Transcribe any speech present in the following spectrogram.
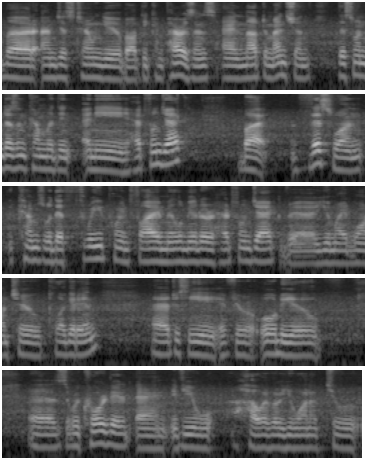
but I'm just telling you about the comparisons. And not to mention this one doesn't come with any headphone jack, but this one comes with a 3.5 millimeter headphone jack where you might want to plug it in uh, to see if your audio is recorded and if you however you wanted to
